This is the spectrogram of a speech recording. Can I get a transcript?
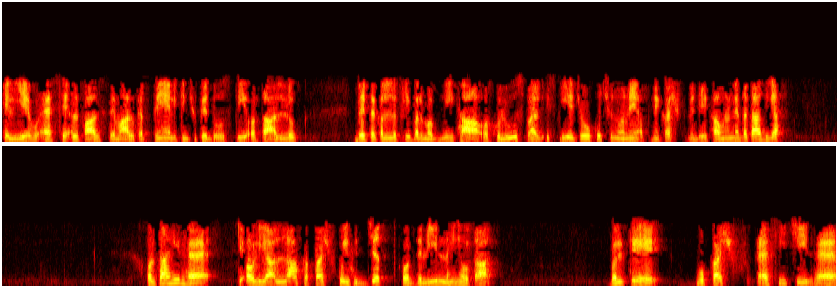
کے لیے وہ ایسے الفاظ استعمال کرتے ہیں، لیکن چونکہ دوستی اور تعلق بے تکلفی پر مبنی تھا اور خلوص پر، اس لیے جو کچھ انہوں نے اپنے کشف میں دیکھا انہوں نے بتا دیا۔ اور ظاہر ہے کہ اولیاء اللہ کا کشف کوئی حجت اور دلیل نہیں ہوتا، بلکہ وہ کشف ایسی چیز ہے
